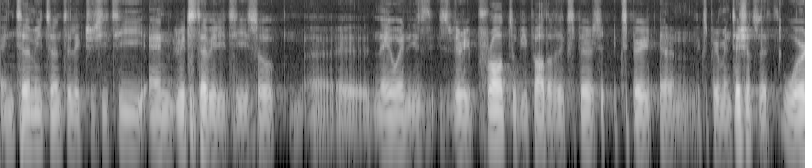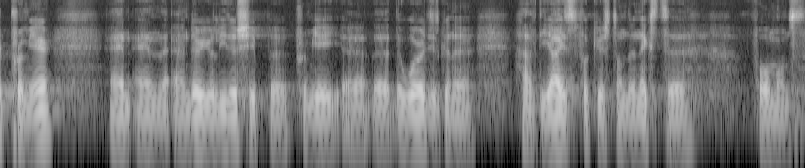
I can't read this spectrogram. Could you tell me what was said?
intermittent electricity and grid stability. So Neoen is, is, very proud to be part of the exper exper um, experimentation, so that word premier, and, and under your leadership, Premier, the, the world is going to have the eyes focused on the next four months.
